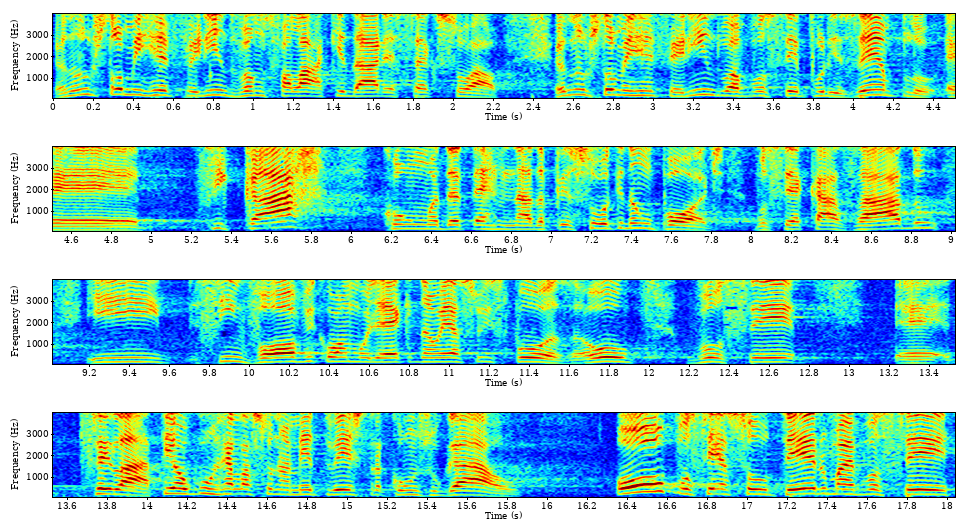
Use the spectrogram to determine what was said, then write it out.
Eu não estou me referindo, vamos falar aqui da área sexual. Eu não estou me referindo a você, por exemplo, é, ficar com uma determinada pessoa que não pode. Você é casado e se envolve com uma mulher que não é a sua esposa. Ou você, é, sei lá, tem algum relacionamento extraconjugal. Ou você é solteiro, mas você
